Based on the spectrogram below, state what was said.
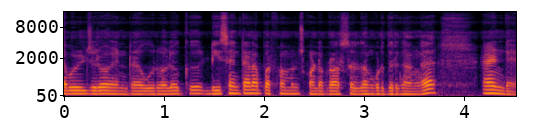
double zero என்ற ஓரளவுக்கு டீசெண்டான பர்ஃபார்மன்ஸ் கொண்ட ப்ராசஸர் தான் கொடுத்துருக்காங்க. அண்டு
